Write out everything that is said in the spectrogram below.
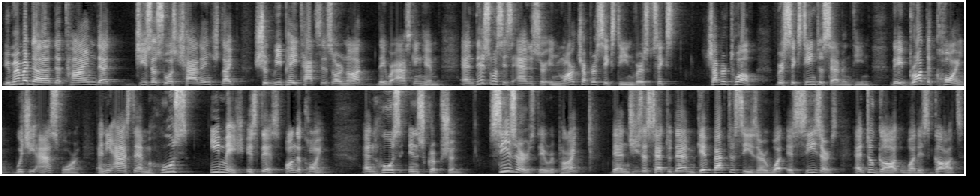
You remember the, the time that Jesus was challenged, like, should we pay taxes or not? They were asking him. And this was his answer in Mark chapter 16, verse 6, chapter 12, verse 16 to 17. They brought the coin which he asked for, and he asked them, whose image is this on the coin? And whose inscription? Caesar's, they replied. Then Jesus said to them, Give back to Caesar what is Caesar's, and to God what is God's.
